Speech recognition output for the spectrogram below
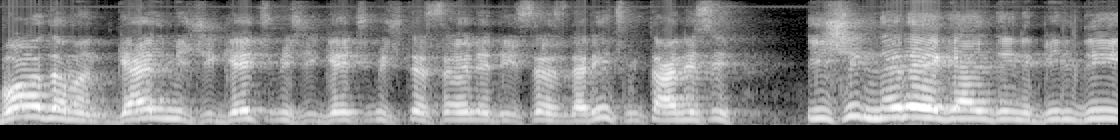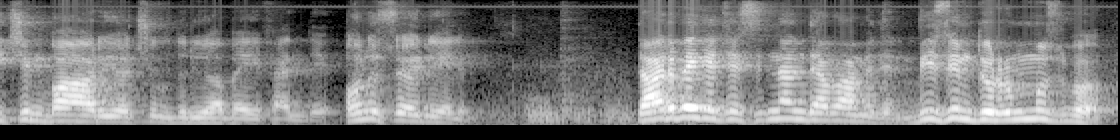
bu adamın gelmişi geçmişi geçmişte söylediği sözler hiçbir tanesi işin nereye geldiğini bildiği için bağırıyor çıldırıyor beyefendi. Onu söyleyelim. Darbe gecesinden devam edelim. Bizim durumumuz bu.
